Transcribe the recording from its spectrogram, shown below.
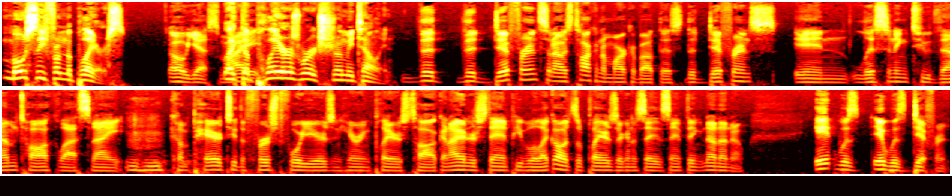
mostly from the players. Oh yes, Like the players were extremely telling. the the difference, and I was talking to Mark about this. The difference in listening to them talk last night Mm-hmm. compared to the first four years and hearing players talk. And I understand people are like, "Oh, it's the players; they're going to say the same thing." No, no, no. It was it was different.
